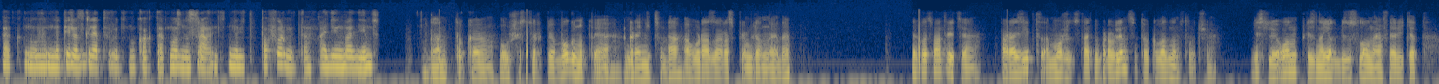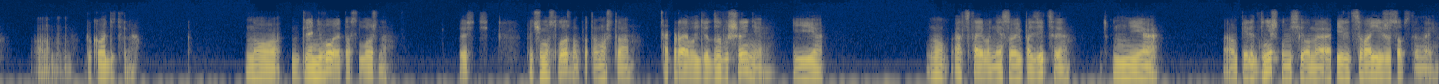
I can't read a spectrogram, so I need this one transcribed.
Как, ну, на первый взгляд, вроде, ну, как так можно сравнить? Ну, по форме-то один в один. Да, только у шестерки обогнутые границы, да, а у раза распрямленные, да? Так вот, смотрите, паразит может стать управленцем только в одном случае, если он признает безусловный авторитет э, руководителя. Но для него это сложно. То есть Почему сложно? Потому что, как правило, идет завышение и ну, отстаивание своей позиции не а, перед внешними силами, а перед своей же собственной,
